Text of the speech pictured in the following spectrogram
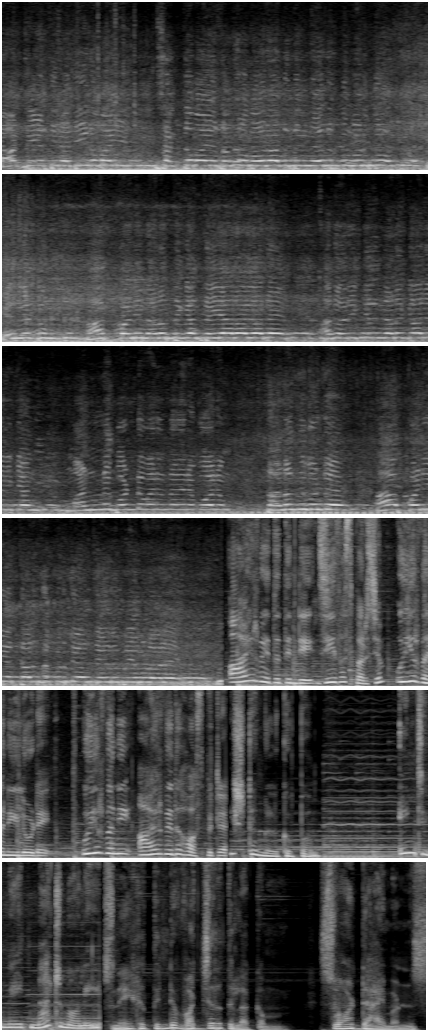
രാഷ്ട്രീയത്തിന് അതീതമായി ശക്തമായ സമര പോരാട്ടത്തിന് നേതൃത്വം കൊടുത്തു. എന്നിട്ടും ആ പണി നടത്തിക്കാൻ തയ്യാറാകാതെ അതൊരിക്കലും നടക്കാതിരിക്കാൻ മണ്ണ് കൊണ്ടുവരുന്നതിന് പോലും തടഞ്ഞുകൊണ്ട് ആ പണിയെ തടസ്സപ്പെടുത്തുകയാണ് ചെയ്തത് പ്രിയമുള്ളവരെ. ആയുർവേദത്തിന്റെ ജീവസ്പർശം ഉയർവനിയിലൂടെ. ഉയർവനി ആയുർവേദ ഹോസ്പിറ്റൽ. ഇഷ്ടങ്ങൾക്കൊപ്പം. ഇന്റിമേറ്റ് മാട്രിമോണി സ്നേഹത്തിന്റെ വജ്രത്തിളക്കം. Swad diamonds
